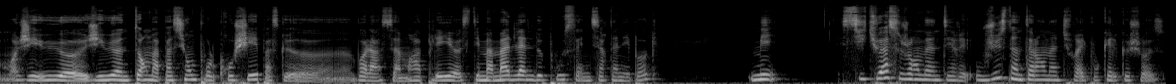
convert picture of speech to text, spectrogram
moi j'ai eu euh, eu un temps ma passion pour le crochet parce que euh, voilà ça me rappelait c'était ma Madeleine de Proust à une certaine époque. Mais si tu as ce genre d'intérêt ou juste un talent naturel pour quelque chose,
